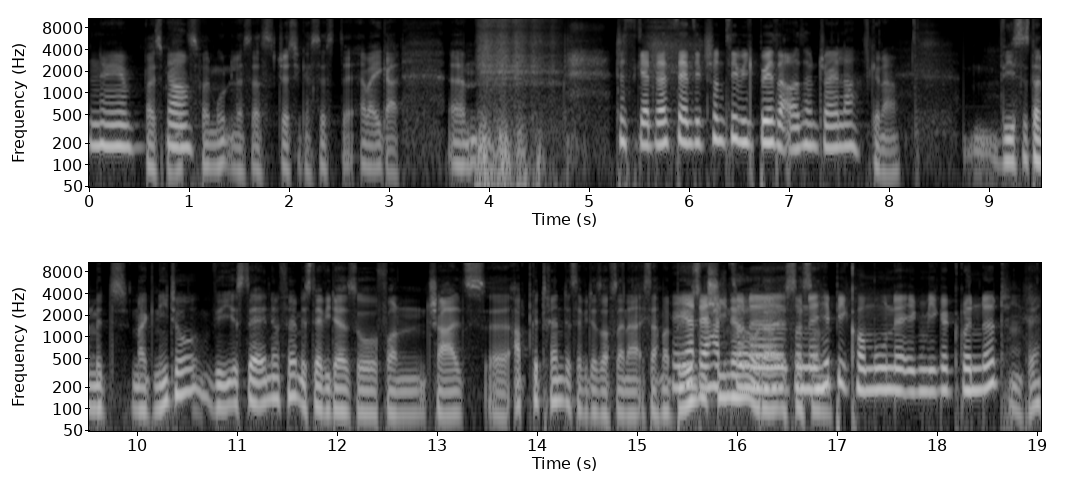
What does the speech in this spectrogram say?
Nee, Weil es mir Ja. jetzt vermuten lässt, dass Jessica Sister, aber egal. Ähm, Jessica Chastain sieht schon ziemlich böse aus im Trailer. genau. Wie ist es dann mit Magneto? Wie ist der in dem Film? Ist der wieder so von Charles äh, abgetrennt? Ist er wieder so auf seiner, ich sag mal, bösen Ja, der hat Schiene? so oder eine, ist so eine ein- Hippie-Kommune irgendwie gegründet. Okay.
